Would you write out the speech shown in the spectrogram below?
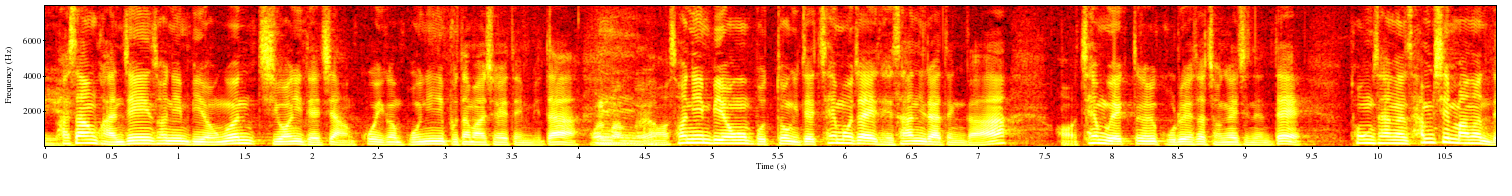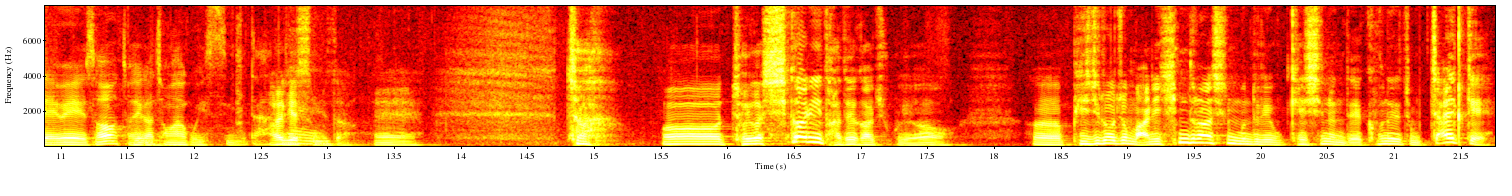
예, 예. 파산 관제인 선임 비용은 지원이 되지 않고 이건 본인이 부담하셔야 됩니다. 얼마인가요? 어, 선임 비용은 보통 이제 채무자의 대산이라든가 어, 채무액 등을 고려해서 정해지는데 통상은 30만 원 내외에서 음. 저희가 정하고 있습니다. 알겠습니다. 예. 자, 어, 저희가 시간이 다 돼가지고요. 어, 빚으로 좀 많이 힘들어하시는 분들이 계시는데 그분에게 좀 짧게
